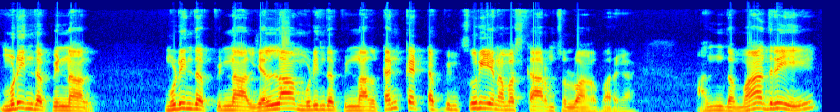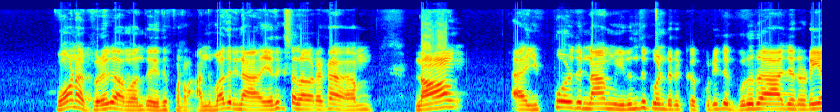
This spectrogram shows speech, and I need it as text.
முடிந்த பின்னால் முடிந்த பின்னால் எல்லாம் முடிந்த பின்னால் கண்கட்ட பின் சூரிய நமஸ்காரம் சொல்லுவாங்க பாருங்க. அந்த மாதிரி போன பிறகு அவன் வந்து இது பண்ணுறான் அந்த மாதிரி நான் எதுக்கு சொல்ல வரேன்னா நாம் இப்பொழுது நாம் இருந்து கொண்டிருக்கக்கூடியது குருராஜருடைய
